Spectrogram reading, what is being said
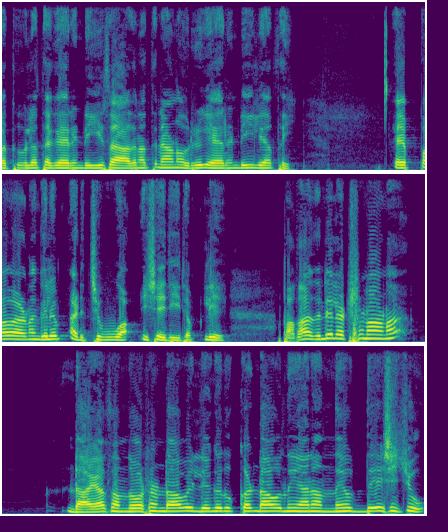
പത്ത് കൊല്ലത്തെ ഗ്യാരണ്ടി ഈ സാധനത്തിനാണ് ഒരു ഗ്യാരണ്ടി ഇല്ലാത്തത്. എപ്പോൾ വേണമെങ്കിലും അടിച്ചു പോവാം ഈ ശരീരം ഇല്ലേ? അപ്പോൾ അത് അതിന്റെ ലക്ഷണമാണ് ഉണ്ടായാൽ സന്തോഷം ഉണ്ടാവും ഇല്ലെങ്കിൽ ദുഃഖം ഉണ്ടാവും എന്ന് ഞാൻ അന്നേ ഉദ്ദേശിച്ചു.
